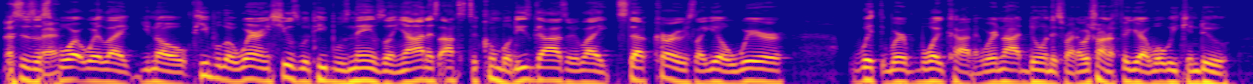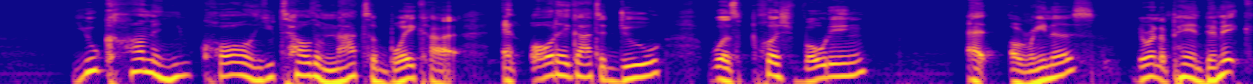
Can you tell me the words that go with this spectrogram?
This is a sport where like you know people are wearing shoes with people's names like Giannis Antetokounmpo. These guys are like Steph Curry. It's like yo, we're with we're boycotting. We're not doing this right now. We're trying to figure out what we can do. You come and you call and you tell them not to boycott, and all they got to do was push voting at arenas during the pandemic.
